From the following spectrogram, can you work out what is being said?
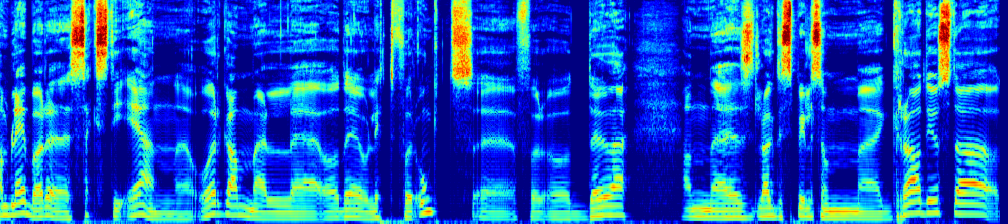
Han ble bare 61 år gammel, eh, og det er jo litt for ungt for å dø. Han eh, lagde spill som eh, Gradius, da,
